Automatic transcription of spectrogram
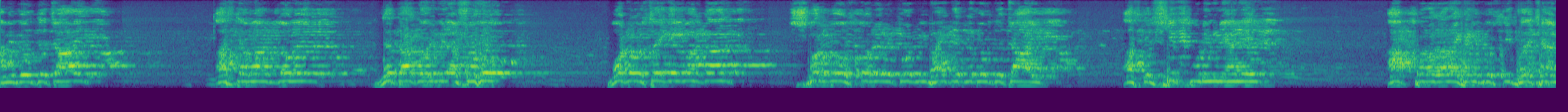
আমি বলতে চাই, আজকে আমার দলের নেতা কর্মীরা সহ মোটর সাইকেল মার্কার সর্বস্তরের কর্মী ভাইদেরকে বলতে চাই, আজকে শিবপুর ইউনিয়নের আপনারা যারা এখানে উপস্থিত হয়েছেন,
